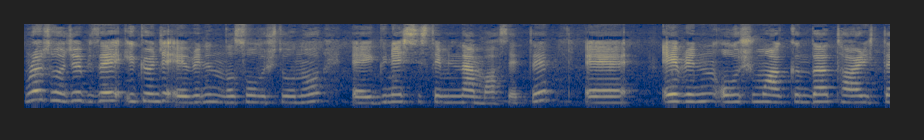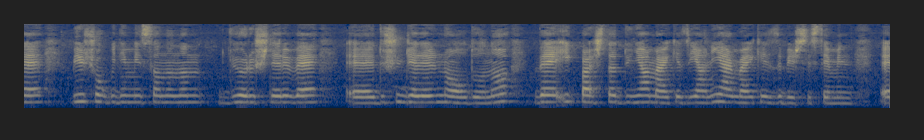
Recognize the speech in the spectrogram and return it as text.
Murat Hoca bize ilk önce evrenin nasıl oluştuğunu, e, güneş sisteminden bahsetti. E, evrenin oluşumu hakkında tarihte birçok bilim insanının görüşleri ve e, düşüncelerinin olduğunu ve ilk başta dünya merkezi yani yer merkezli bir sistemin e,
